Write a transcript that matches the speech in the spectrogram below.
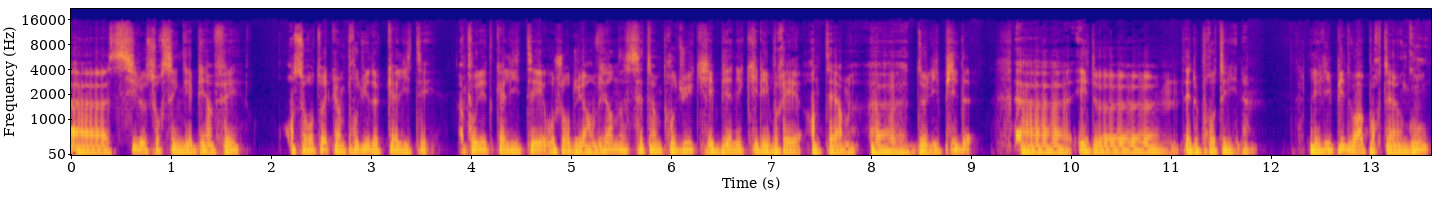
Euh, si le sourcing est bien fait, on se retrouve avec un produit de qualité. Un produit de qualité aujourd'hui en viande, c'est un produit qui est bien équilibré en termes euh, de lipides euh, et, de, et de protéines. Les lipides vont apporter un goût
